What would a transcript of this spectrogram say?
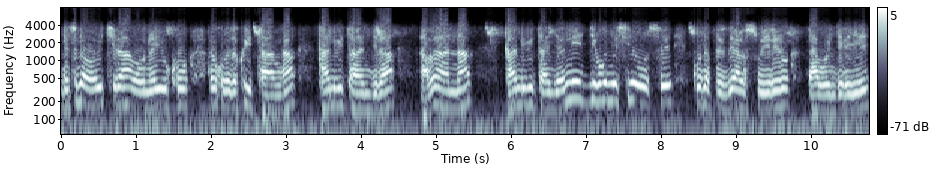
ndetse n'ababikira babona yuko ari gukomeza kwitanga kandi bitangira abana kandi bitangira n'igihugu n'isi yose kubona perezida yabasuye rero yabongereye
